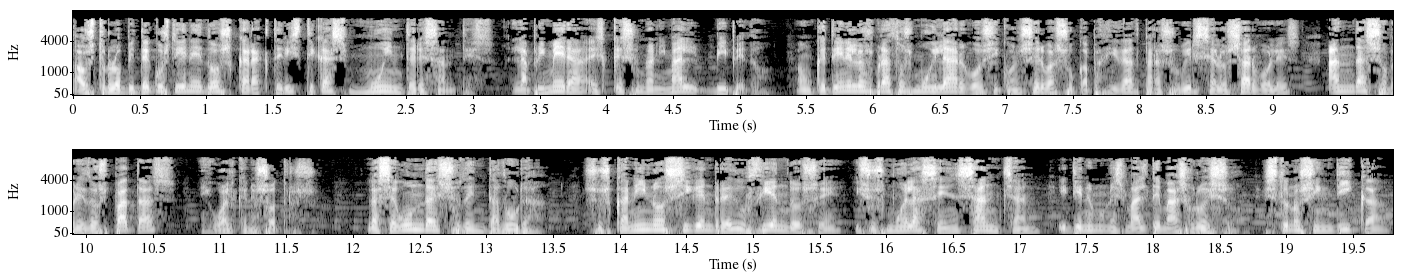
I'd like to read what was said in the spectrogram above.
Australopithecus tiene dos características muy interesantes. La primera es que es un animal bípedo. Aunque tiene los brazos muy largos y conserva su capacidad para subirse a los árboles, anda sobre dos patas, igual que nosotros. La segunda es su dentadura. Sus caninos siguen reduciéndose y sus muelas se ensanchan y tienen un esmalte más grueso. Esto nos indica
